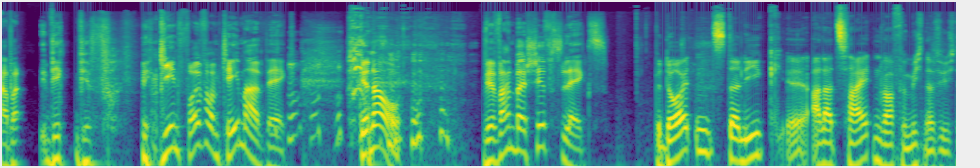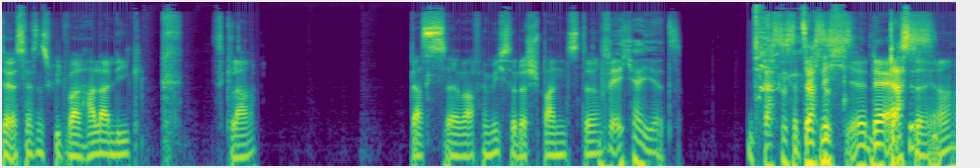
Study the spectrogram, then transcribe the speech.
Aber wir, wir, wir gehen voll vom Thema weg. Genau. Wir waren bei Schiffslecks. Bedeutendster Leak äh, aller Zeiten war für mich natürlich der Assassin's Creed Valhalla Leak. Ist klar. Das äh, war für mich so das Spannendste. Welcher jetzt? Das ist Tatsächlich das ist, der erste, ist, ja.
